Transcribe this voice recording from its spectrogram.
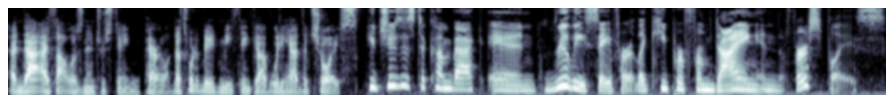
And that I thought was an interesting parallel. That's what it made me think of when he had the choice. He chooses to come back and really save her, like keep her from dying in the first place.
